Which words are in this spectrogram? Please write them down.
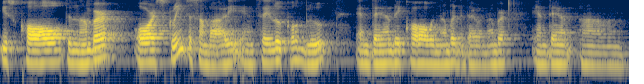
is call the number or screen to somebody and say, look, code blue, and then they call a number, they dial a number, and then um,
